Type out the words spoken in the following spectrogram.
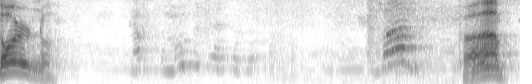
Não. Torno. Nossa, nunca queria saber. Vamos? Vamos.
